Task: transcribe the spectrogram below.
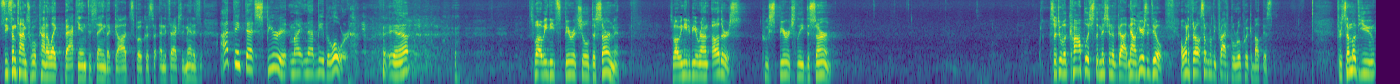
See, sometimes we'll kind of like back into saying that God spoke us, and it's actually, man, is I think that spirit might not be the Lord. you know? That's why we need spiritual discernment. That's why we need to be around others who spiritually discern. So, to accomplish the mission of God. Now, here's the deal. I want to throw out something really practical, real quick, about this. For some of you,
